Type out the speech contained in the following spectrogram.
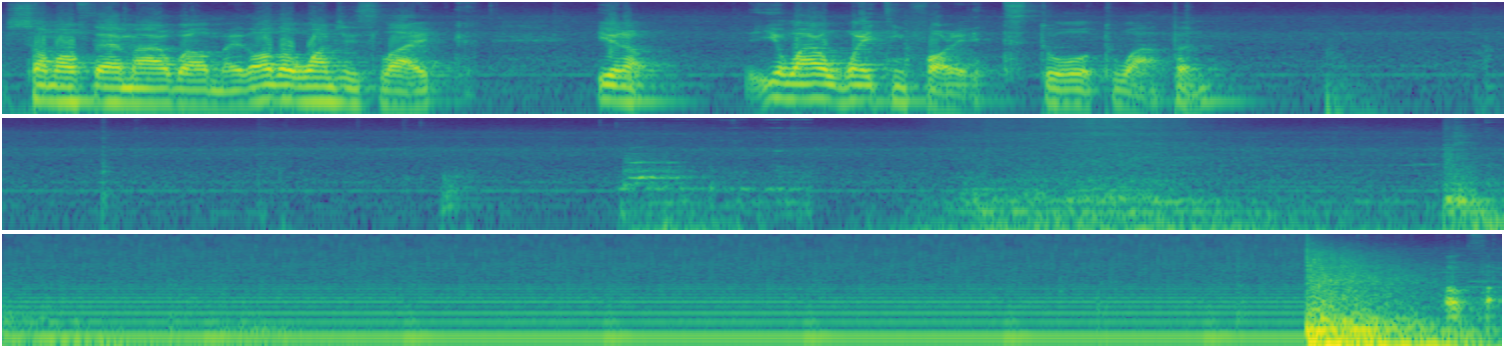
Some of them are well made, other ones is like, you know, you are waiting for it to, to happen. Fuck.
